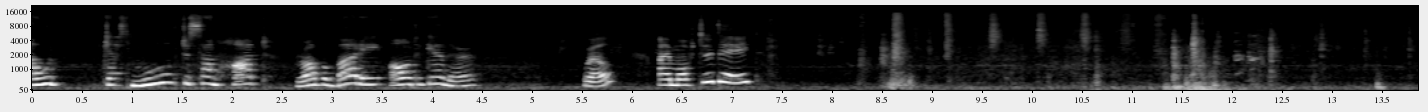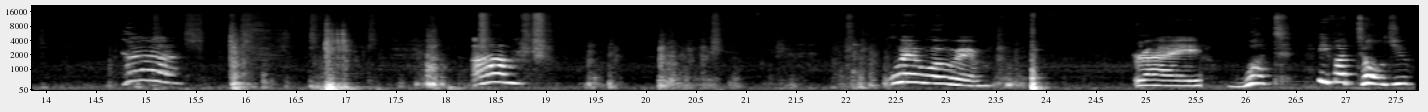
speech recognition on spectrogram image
I would just move to some hot rubber body altogether. Well, I'm off to date. Ah. Um. Where were we? Right. What if I told you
